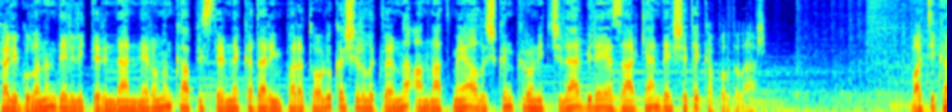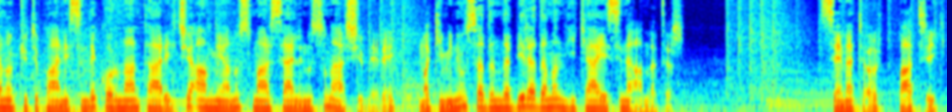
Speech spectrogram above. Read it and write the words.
Caligula'nın deliliklerinden Nero'nun kaprislerine kadar imparatorluk aşırılıklarını anlatmaya alışkın kronikçiler bile yazarken dehşete kapıldılar. Vatikano kütüphanesinde korunan tarihçi Ammianus Marcellinus'un arşivleri, Machiminus adında bir adamın hikayesini anlatır. Senatör, Patrick,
